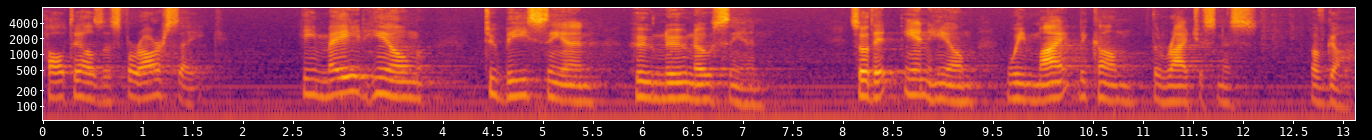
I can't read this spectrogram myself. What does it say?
Paul tells us, for our sake, he made him to be sin who knew no sin, so that in him we might become the righteousness of God.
